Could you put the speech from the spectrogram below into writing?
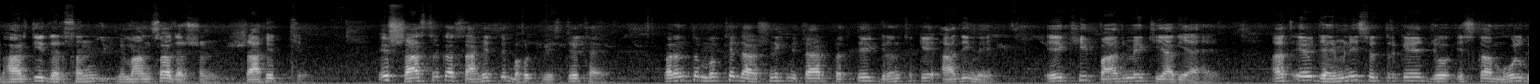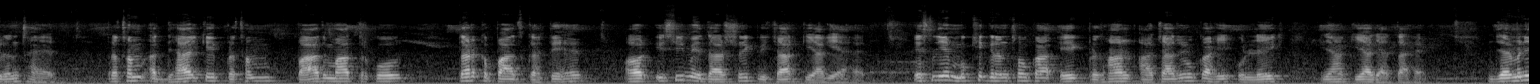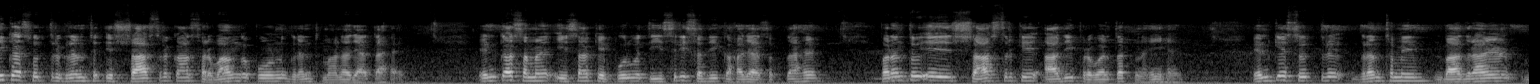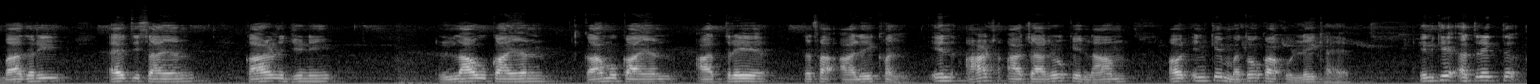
भारतीय दर्शन, मीमांसा दर्शन, साहित्य। इस शास्त्र का साहित्य बहुत विस्तृत है, परंतु मुख्य दार्शनिक विचार प्रत्येक ग्रंथ के आदि में एक ही पाद में किया गया है। अतएव जैमिनी सूत्र के जो इसका मूल ग्रंथ है, प्रथम अध्याय के प्रथम पाद मात्र को तर्कपाद कहते हैं और इसी में दार्शनिक विचार किया गया है। इसलिए मुख्य ग्रंथों का एक प्रधान आचार्यों का ही उल्लेख यहाँ किया जाता है। जर्मनी का सूत्र ग्रंथ इस शास्त्र का सर्वांग सर्वांगपूर्ण ग्रंथ माना जाता है। इनका समय ईसा के पूर्व तीसरी सदी कहा जा सकता है, परंतु ये इस शास्त्र के आदि प्रवर्तक नहीं हैं। इनके सूत्र ग्रंथ में बादरायण, बादरी, ऐतिसायन, कार्णजिनी, लाउकायन, कामुकायन, आत्रेय तथा आलेखन, इन आठ आचार्यों के नाम और इनके मतों का उल्लेख है। इनके अतिरिक्त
